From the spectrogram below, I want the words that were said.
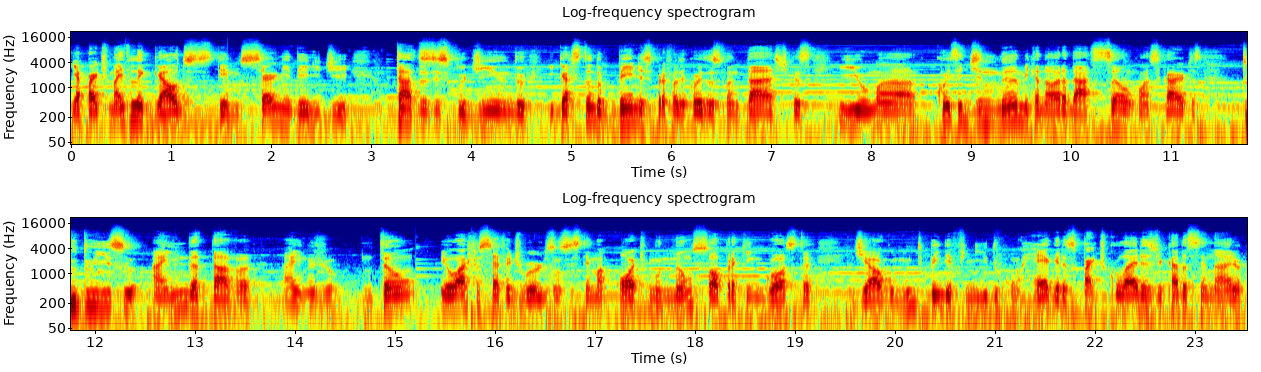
E a parte mais legal do sistema, o cerne dele de dados explodindo e gastando bens para fazer coisas fantásticas e uma coisa dinâmica na hora da ação com as cartas, tudo isso ainda estava aí no jogo. Então, eu acho o Savage Worlds um sistema ótimo não só para quem gosta de algo muito bem definido com regras particulares de cada cenário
